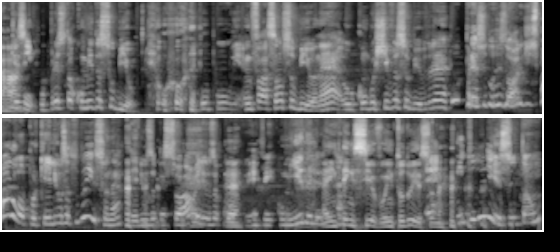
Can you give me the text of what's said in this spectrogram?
Uhum. Porque assim, o preço da comida subiu, o, o, a inflação subiu, né? O combustível subiu, né? o preço do resort disparou, porque ele usa tudo isso, né? Ele usa pessoal, ele usa é. comida. Ele, é intensivo em tudo isso, é, né? Em tudo isso. Então,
